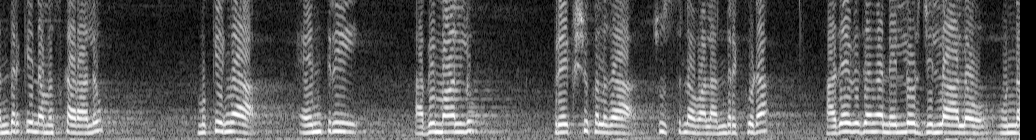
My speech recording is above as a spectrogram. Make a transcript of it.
అందరికీ నమస్కారాలు. ముఖ్యంగా ఎంత్రి అభిమానులు ప్రేక్షకులుగా చూస్తున్న వాళ్ళందరికీ కూడా. అదేవిధంగా నెల్లూరు జిల్లాలో ఉన్న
